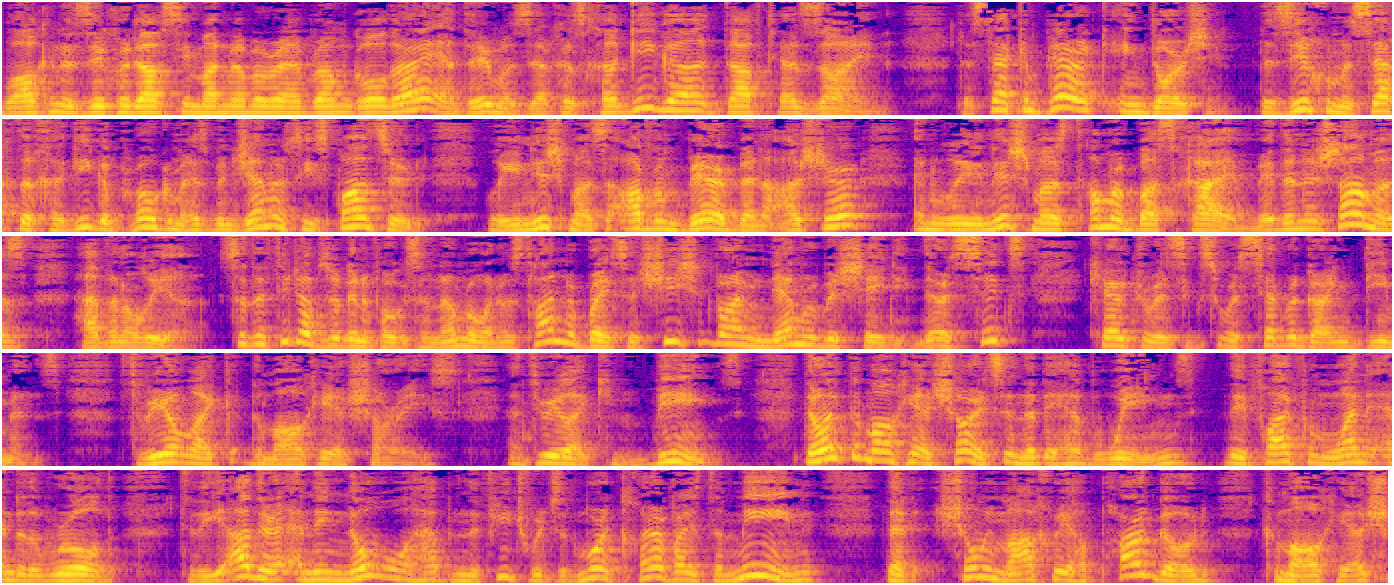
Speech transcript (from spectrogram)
Welcome to Zichud Daf Siman Member Abraham Goldar and today was Zechus Chagiga Daf Tezayin. The second parak in Dorshin. The Zichur Masechta Chagiga program has been generously sponsored Nishmas Avram Ber ben Asher and Nishmas Tamar Bas Chaim. May the Neshamas have an aliyah. So the three topics we're going to focus on. Number one, it was time to brace a Shishadvarim Nemru B'Shedim. There are six characteristics that were said regarding demons. Three are like the Malchi Asharis, and three are like human beings. They're like the Malchi Asharis in that they have wings, they fly from one end of the world to the other, and they know what will happen in the future, which the more clarifies to mean that Shomi Machri Hapargod Kamalchi.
